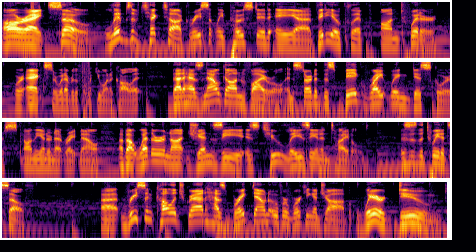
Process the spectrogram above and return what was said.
Alright, so, Libs of TikTok recently posted a uh, video clip on Twitter, or X, or whatever the fuck you want to call it, that has now gone viral and started this big right-wing discourse on the internet right now about whether or not Gen Z is too lazy and entitled. This is the tweet itself. Uh, recent college grad has breakdown over working a job. We're doomed.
